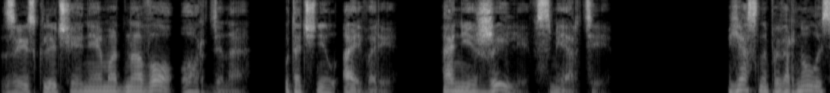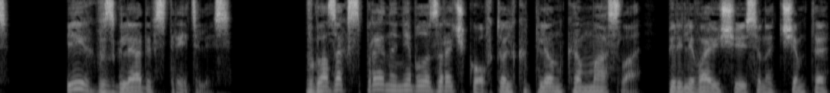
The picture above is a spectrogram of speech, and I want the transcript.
За исключением одного ордена», — уточнил Айвори. «Они жили в смерти». Ясно повернулась, и их взгляды встретились. В глазах Спрена не было зрачков, только пленка масла, переливающаяся над чем-то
